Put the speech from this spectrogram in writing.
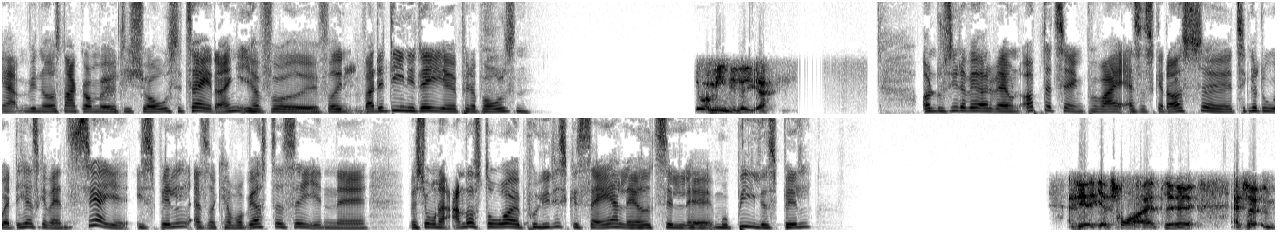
Ja, vi nåede at snakke om øh, de sjove citater, ikke? I har fået, øh, fået ind. Var det din idé, øh, Peter Poulsen? Det var min idé, ja. Og du siger, der vil være en opdatering på vej. Altså, skal der også, øh, tænker du, at det her skal være en serie i spil? Altså, kan vi også til at se en øh, version af andre store øh, politiske sager lavet til øh, mobile spil? Altså, jeg, jeg tror, at øh, altså, øh,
